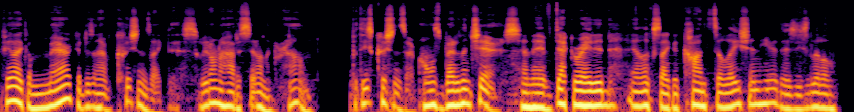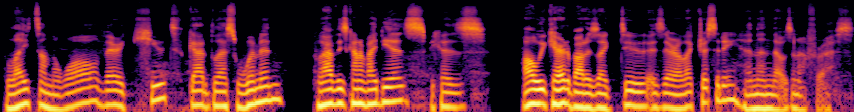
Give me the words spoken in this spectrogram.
I feel like America doesn't have cushions like this. We don't know how to sit on the ground. But these cushions are almost better than chairs. And they've decorated, it looks like a constellation here. There's these little lights on the wall. Very cute. God bless women who have these kind of ideas because all we cared about is like, do is there electricity? And then that was enough for us.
